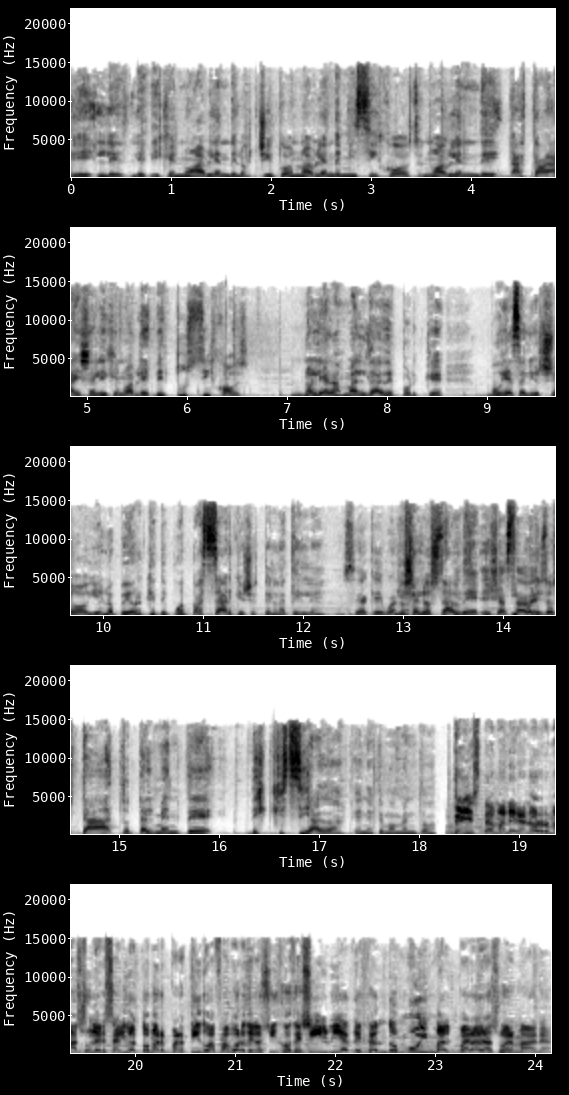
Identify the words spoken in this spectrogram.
eh, les, les dije, no hablen de los chicos, no hablen de mis hijos, no hablen de... Hasta a ella le dije, no hables de tus hijos. No le hagas maldades porque voy a salir yo y es lo peor que te puede pasar que yo esté en la tele. O sea que, bueno. y ella lo sabe. es- ella Y por sabe. eso está totalmente desquiciada en este momento. De esta manera, Norma Zuller salió a tomar partido a favor de los hijos de Silvia, dejando muy mal parada a su hermana,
